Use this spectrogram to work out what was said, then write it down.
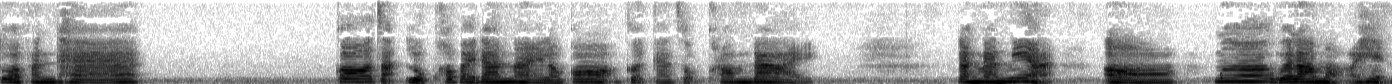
ตัวฟันแท้ ก็จะหลุดเข้าไปด้านในแล้วก็เกิดการสบคล่อมได้ ดังนั้นเนี่ยเมื่อเวลาหมอเห็น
